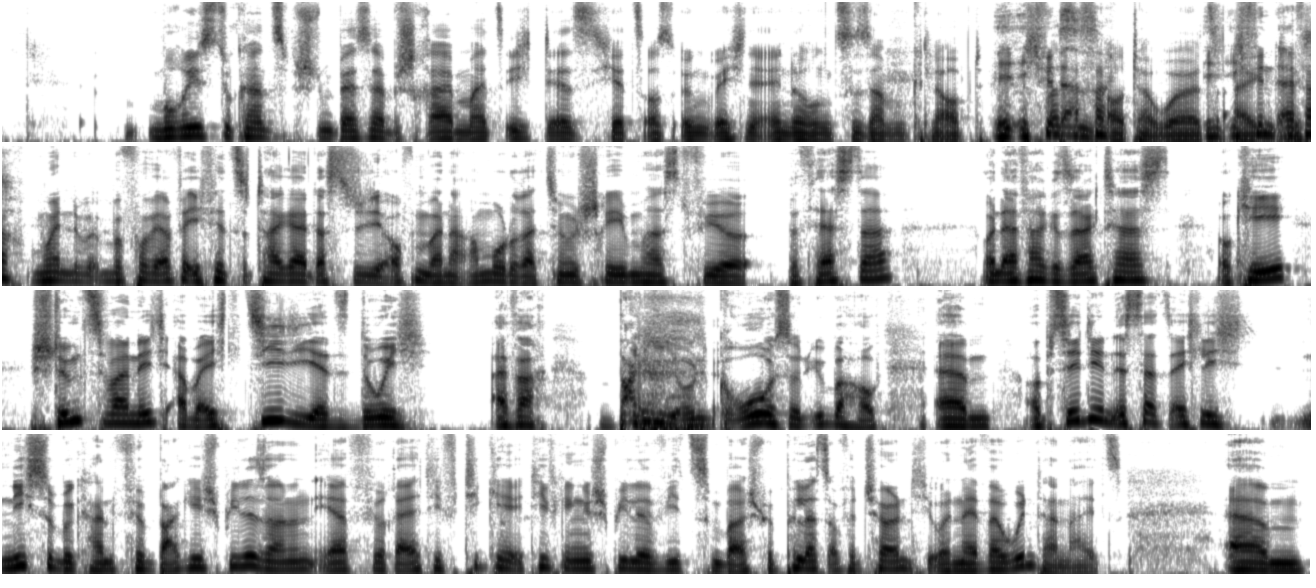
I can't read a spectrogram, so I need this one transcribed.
Maurice, du kannst es bestimmt besser beschreiben als ich, der sich jetzt aus irgendwelchen Erinnerungen zusammenklaubt. Ich, Was einfach, ist Outer Worlds ich, ich finde einfach, Moment, bevor wir einfach, ich finde es total geil, dass du dir offenbar eine Anmoderation geschrieben hast für Bethesda und einfach gesagt hast, okay, stimmt zwar nicht, aber ich ziehe die jetzt durch. Einfach buggy und groß und überhaupt. Ähm, Obsidian ist tatsächlich nicht so bekannt für Buggy-Spiele, sondern eher für relativ tiefgängige Spiele wie zum Beispiel Pillars of Eternity oder Neverwinter Nights. Ähm,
